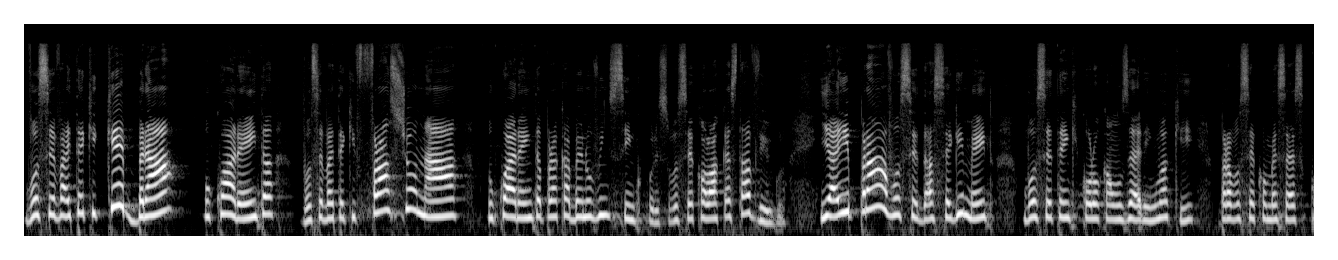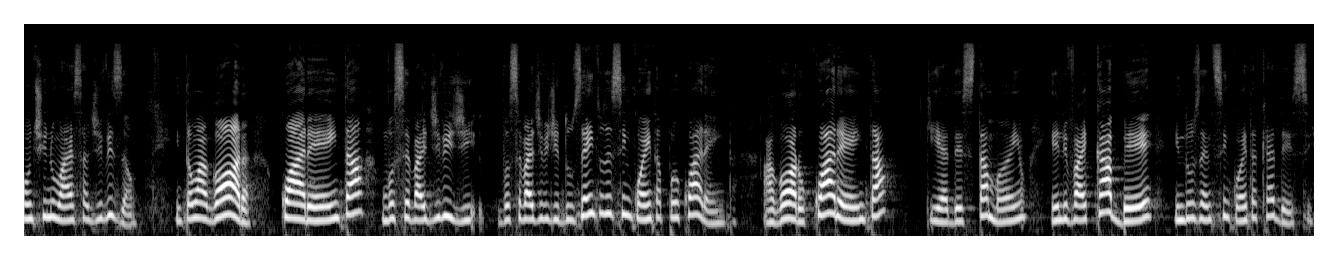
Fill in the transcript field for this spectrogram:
você vai ter que quebrar o 40, você vai ter que fracionar o 40 para caber no 25, por isso você coloca esta vírgula. E aí, para você dar seguimento, você tem que colocar um zerinho aqui para você começar a continuar essa divisão. Então, agora, 40, você vai dividir, você vai dividir 250 por 40. Agora, o 40 que é desse tamanho, ele vai caber em 250, que é desse.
